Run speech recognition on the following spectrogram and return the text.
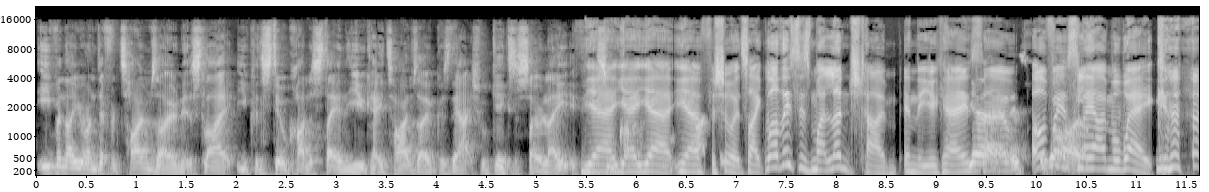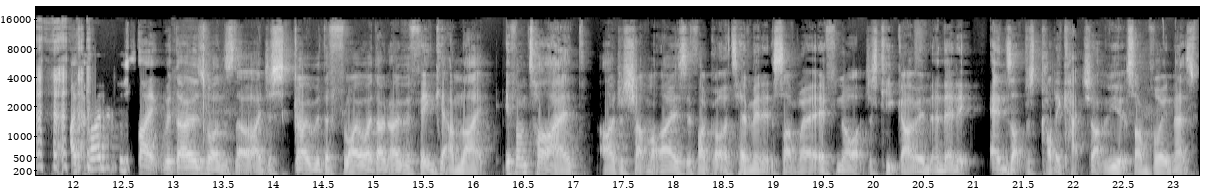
even though you're on different time zone, it's like you can still kind of stay in the UK time zone because the actual gigs are so late. Yeah, yeah, yeah, yeah, for sure. It's like, well, this is my lunchtime in the UK, so obviously I'm awake. I kind of just like with those ones though, I just go with the flow. I don't overthink it. I'm like, if I'm tired, I'll just shut my eyes if I've got a 10 minutes somewhere. If not, just keep going. And then it ends up just kind of catching up with you at some point. That's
